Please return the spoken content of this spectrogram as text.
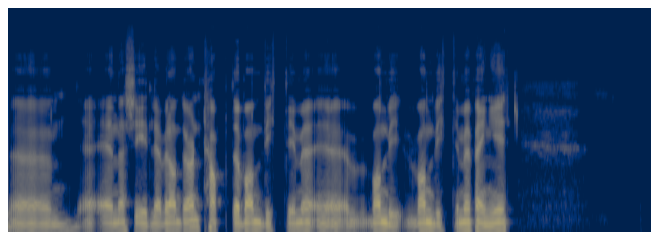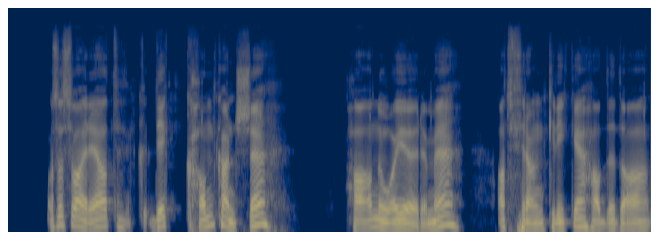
øh, energileverandøren tapte vanvittig, øh, vanvittig, med penger. Og så svarer jeg at det kan kanskje ha noe å gjøre med at Frankrike hadde da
